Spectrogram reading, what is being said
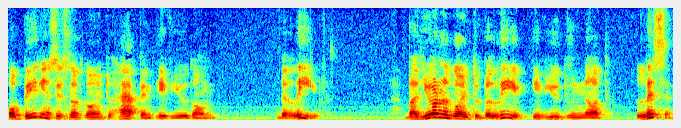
Obedience is not going to happen if you don't believe. But you are not going to believe if you do not listen.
